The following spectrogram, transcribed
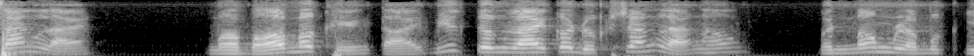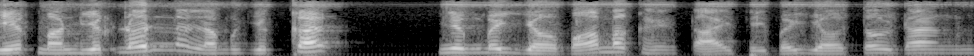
sáng lạng mà bỏ mất hiện tại, biết tương lai có được sáng lạng không? Mình mong là một việc mà việc đến là một việc khác. Nhưng bây giờ bỏ mất hiện tại thì bây giờ tôi đang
